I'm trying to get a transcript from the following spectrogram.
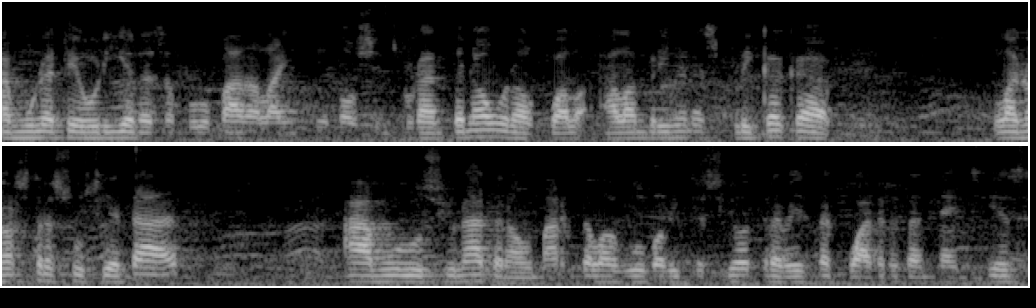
amb una teoria desenvolupada l'any 1999, en el qual Alan Freeman explica que la nostra societat ha evolucionat en el marc de la globalització a través de quatre tendències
